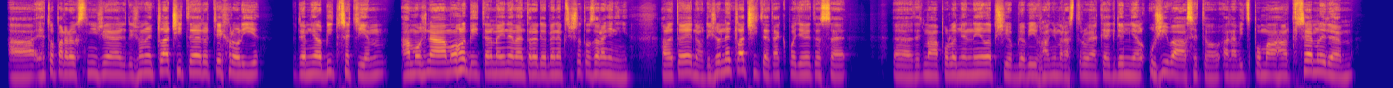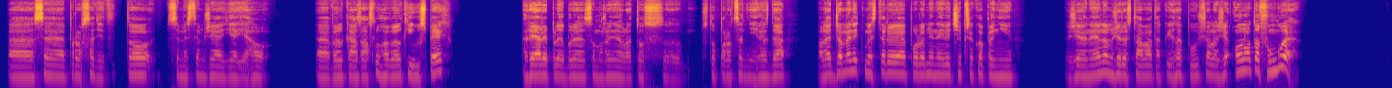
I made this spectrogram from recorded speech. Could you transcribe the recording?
A je to paradoxní, že když ho netlačíte do těch rolí, kde měl být předtím a možná mohl být ten main event, kdyby nepřišlo to zranění. Ale to je jedno. Když ho netlačíte, tak podívejte se, eh, teď má podle mě nejlepší období v hlavním rastru, jaké kdy měl, užívá si to a navíc pomáhá třem lidem eh, se prosadit. To si myslím, že je jeho eh, velká zásluha, velký úspěch. Rhea Ripley bude samozřejmě letos 100% hvězda, ale Dominik Mysterio je podle mě největší překvapení, že nejenom, že dostává takovýhle push, ale že ono to funguje.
